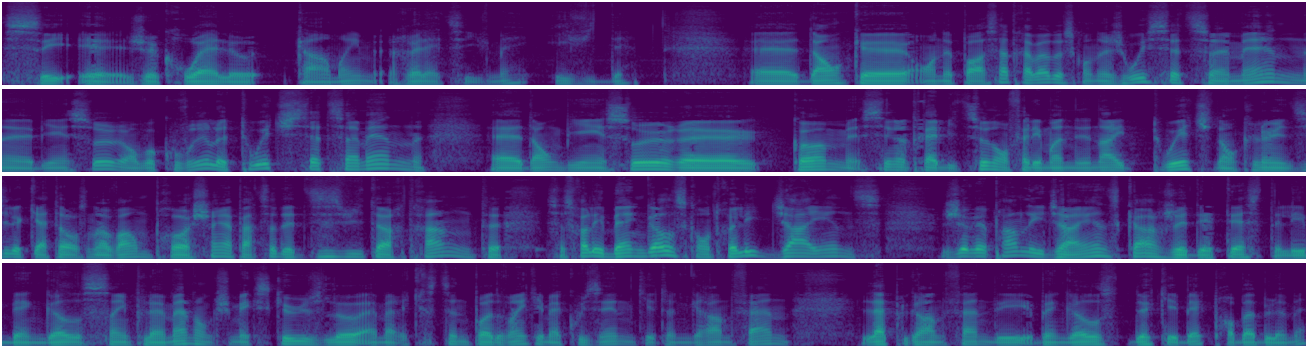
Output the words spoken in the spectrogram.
C'est, je crois, là, quand même relativement évident. Donc, on a passé à travers de ce qu'on a joué cette semaine. Bien sûr, on va couvrir le Twitch cette semaine. Donc, bien sûr, euh, comme c'est notre habitude, on fait les Monday Night Twitch. Donc, lundi, le 14 novembre prochain, à partir de 18h30, ce sera les Bengals contre les Giants. Je vais prendre les Giants car je déteste les Bengals simplement. Donc, je m'excuse là à Marie-Christine Potvin, qui est ma cousine, qui est une grande fan, la plus grande fan des Bengals de Québec, probablement.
